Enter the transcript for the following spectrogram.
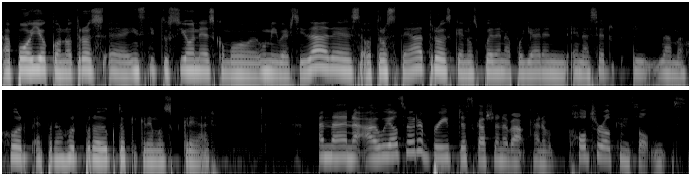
apoyo con otras uh, instituciones como universidades, otros teatros que nos pueden apoyar en, en hacer la mejor, el mejor producto que queremos crear? And then uh, we also had a brief discussion about kind of cultural consultants.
